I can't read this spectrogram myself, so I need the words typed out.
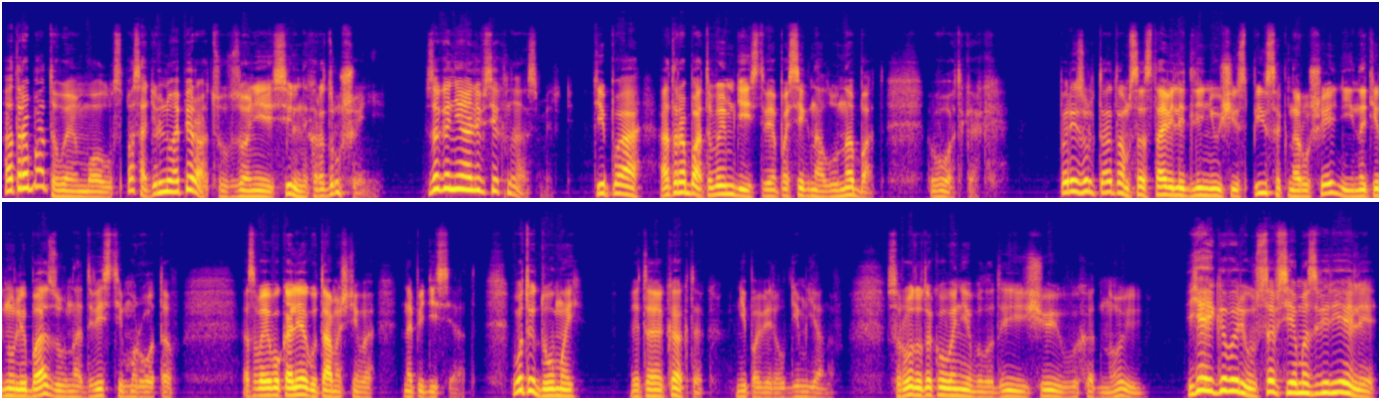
Отрабатываем, мол, спасательную операцию в зоне сильных разрушений. Загоняли всех насмерть. Типа отрабатываем действия по сигналу на бат. Вот как. По результатам составили длиннющий список нарушений и натянули базу на 200 мротов, а своего коллегу тамошнего на 50. Вот и думай. Это как так? Не поверил Демьянов. Сроду такого не было, да и еще и выходной. Я и говорю, совсем озверели.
